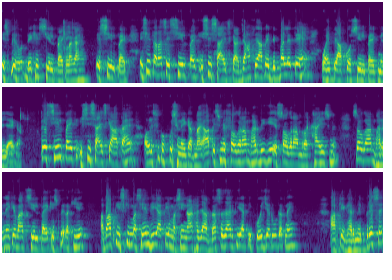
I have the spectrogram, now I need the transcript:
इस पर देखिए, सील पैक लगा है, ये सील पैक। इसी तरह से सील पैक इसी साइज़ का, जहाँ से आप ये डिब्बा लेते हैं, वहीं पर आपको सील पैक मिल जाएगा। तो ये सील पैक इसी साइज़ का आता है और इसको कुछ नहीं करना है। आप इसमें 100 ग्राम भर दीजिए 100 ग्राम रखा है इसमें। 100 ग्राम भरने के बाद सील पैक इस पर रखिए। अब आपकी इसकी मशीन भी आती है, मशीन आठ हज़ार, दस हज़ार की आती कोई ज़रूरत नहीं। आपके घर में प्रेस है,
